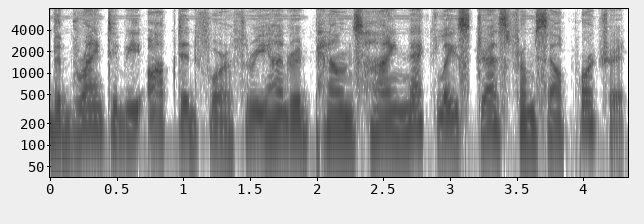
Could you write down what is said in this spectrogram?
The bride-to-be opted for a £300 high-necked lace dress from Self Portrait,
